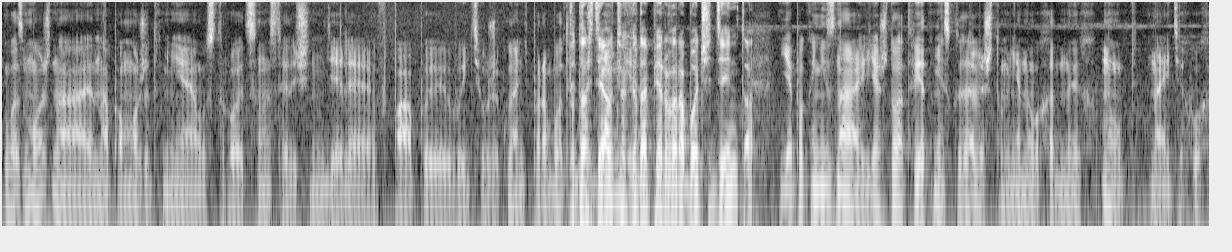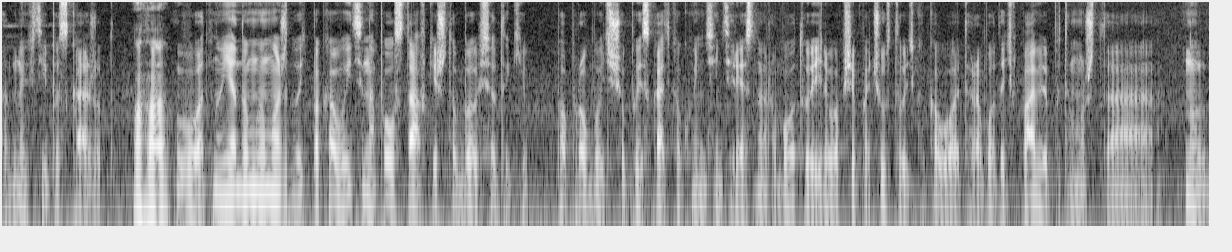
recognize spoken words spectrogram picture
возможно, она поможет мне устроиться на следующей неделе в паб и выйти уже куда-нибудь поработать. Подожди, а у тебя когда первый рабочий день-то? Я пока не знаю, я жду ответ, мне сказали, что мне на выходных, ну, на этих выходных типа скажут. Ага. Вот, но я думаю, может быть, пока выйти на полставки, чтобы все-таки попробовать еще поискать какую-нибудь интересную работу или вообще почувствовать, каково это работать в пабе, потому что, ну,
